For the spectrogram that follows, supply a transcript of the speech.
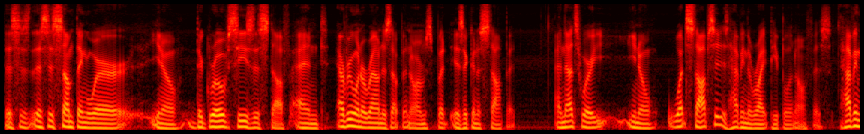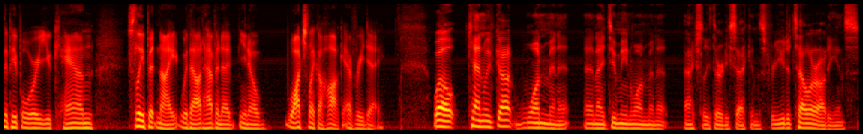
This is this is something where you know the Grove sees this stuff, and everyone around is up in arms. But is it going to stop it? And that's where you know what stops it is having the right people in office, having the people where you can sleep at night without having to you know watch like a hawk every day. Well, Ken, we've got one minute, and I do mean one minute, actually 30 seconds, for you to tell our audience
